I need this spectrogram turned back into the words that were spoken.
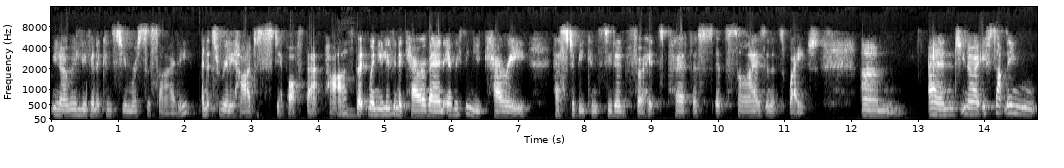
You know, we live in a consumerist society and it's really hard to step off that path. Mm. But when you live in a caravan, everything you carry has to be considered for its purpose, its size, and its weight. Um, and, you know, if something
